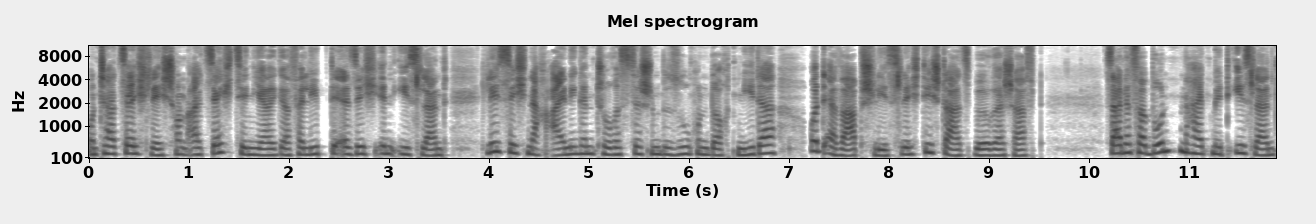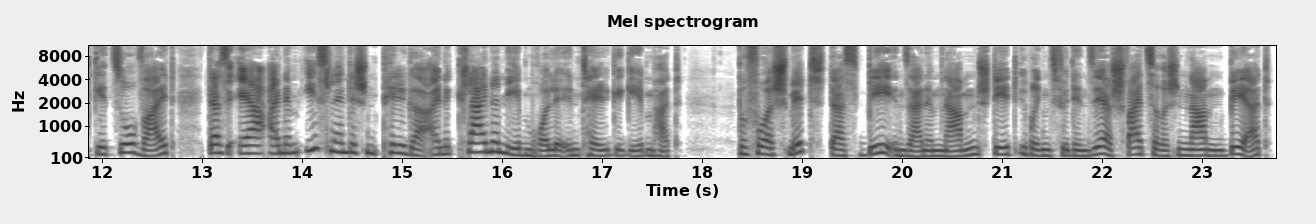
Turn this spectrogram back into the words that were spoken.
Und tatsächlich, schon als 16-Jähriger verliebte er sich in Island, ließ sich nach einigen touristischen Besuchen dort nieder und erwarb schließlich die Staatsbürgerschaft. Seine Verbundenheit mit Island geht so weit, dass er einem isländischen Pilger eine kleine Nebenrolle in Tell gegeben hat. Bevor Schmidt, das B in seinem Namen steht übrigens für den sehr schweizerischen Namen Beat,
